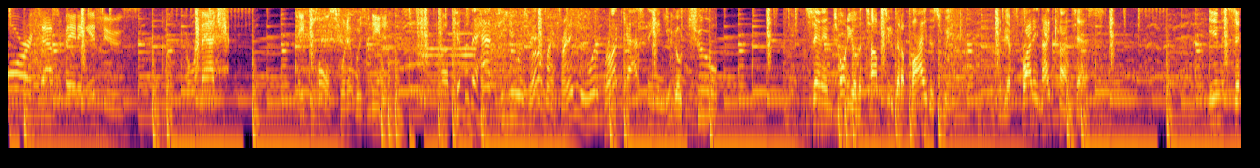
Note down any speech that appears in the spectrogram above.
far exacerbating issues. A match, a pulse when it was needed. Uh, tip of the hat to you as well, my friend. We weren't broadcasting, and you go to San Antonio, the top seed. Got a buy this week. It's going to be a Friday night contest in San.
